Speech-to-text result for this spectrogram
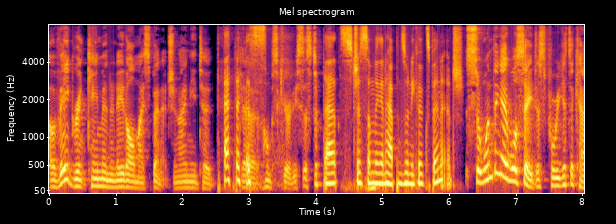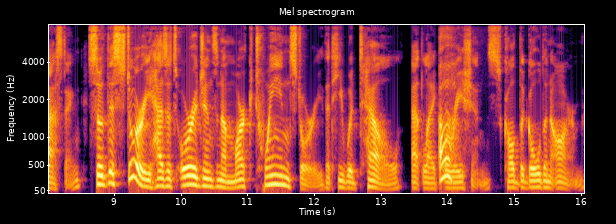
a vagrant came in and ate all my spinach, and I need to That get a home security system. that's just something that happens when you cook spinach. So one thing I will say just before we get to casting, so this story has its origins in a Mark Twain story that he would tell at like Oh. orations called The Golden Arm,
